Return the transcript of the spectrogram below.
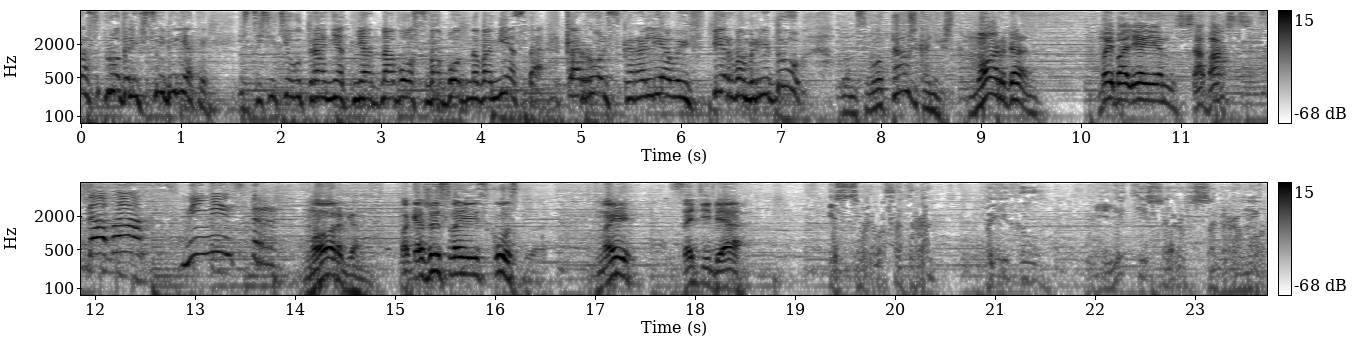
Распродали все билеты. С десяти утра нет ни одного свободного места. Король с королевой в первом ряду. Ланселот там же, конечно. Морган, мы болеем за вас. За вас, министр! Морган, покажи свое искусство. Мы за тебя. Из своего шатра выехал великий сэр Саграмор,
